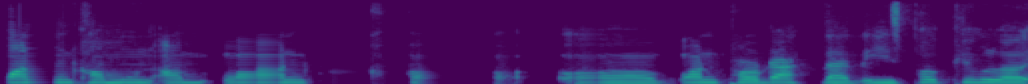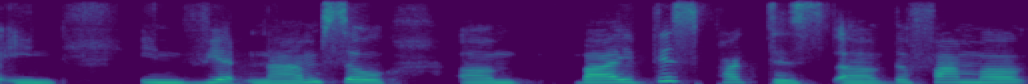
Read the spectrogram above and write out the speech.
one common um, one uh, one product that is popular in in Vietnam. So um, by this practice, uh, the farmer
